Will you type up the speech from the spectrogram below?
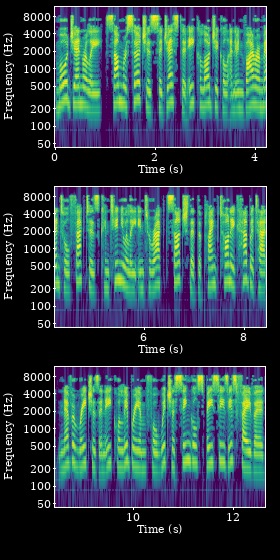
More generally, some researchers suggest that ecological and environmental factors continually interact such that the planktonic habitat never reaches an equilibrium for which a single species is favored.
